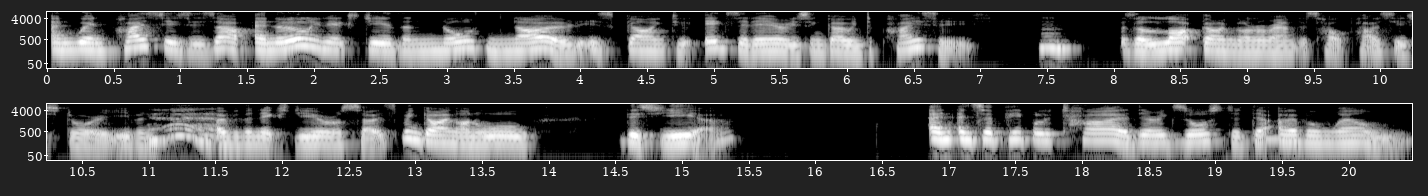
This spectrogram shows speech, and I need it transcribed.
And when Pisces is up, and early next year, the North Node is going to exit Aries and go into Pisces. Mm. There's a lot going on around this whole Pisces story, even Yeah. over the next year or so. It's been going on all this year. And, and so people are tired, they're exhausted, they're Mm. overwhelmed,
